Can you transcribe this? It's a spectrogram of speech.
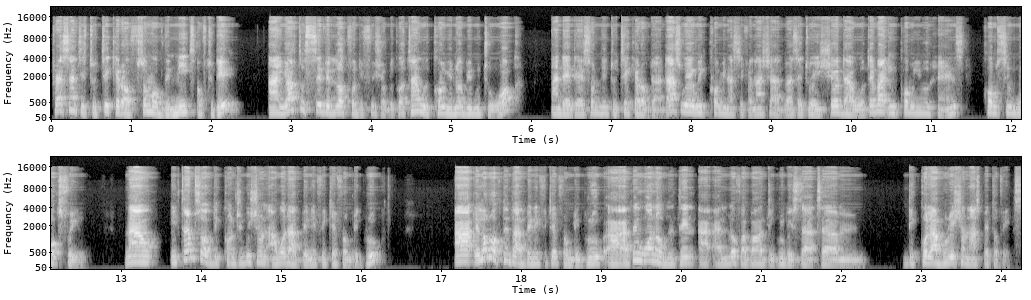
Present is to take care of some of the needs of today. And you have to save a lot for the future because time will come, you'll not be able to work and then there's something to take care of that. That's where we come in as a financial advisor to ensure that whatever income you earn comes in works for you. Now, in terms of the contribution and what I've benefited from the group, uh, a lot of things have benefited from the group. Uh, I think one of the things I, I, love about the group is that um, the collaboration aspect of it.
